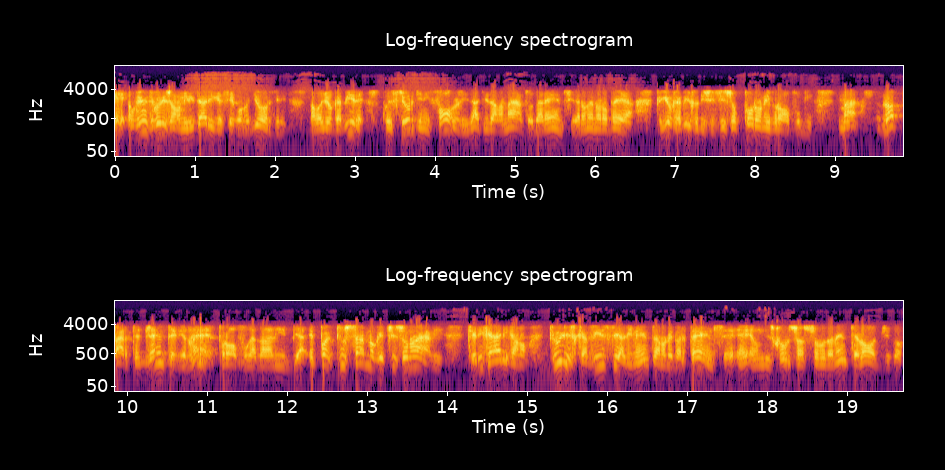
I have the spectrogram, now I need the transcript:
E ovviamente quelli sono militari che seguono gli ordini, ma voglio capire questi ordini folli dati dalla Nato, da Renzi, dall'Unione Europea, perché io capisco, dice si soccorrono i profughi, ma là parte gente che non è profuga dalla Libia e poi più sanno che ci sono navi che ricaricano, più gli scafisti alimentano le partenze, è un discorso assolutamente logico.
